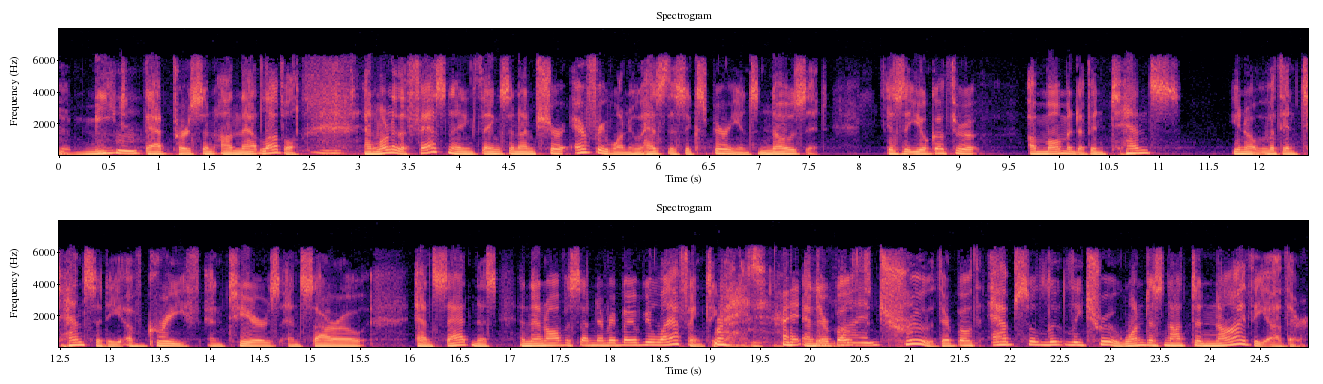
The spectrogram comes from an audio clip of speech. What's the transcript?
to mm-hmm. meet mm-hmm. that person on that level. Mm-hmm. And one of the fascinating things, and I'm sure everyone who has this experience knows it, is that you'll go through a, a moment of intense, you know, with intensity of grief and tears and sorrow and sadness, and then all of a sudden everybody will be laughing together. Right, right. And they're both fine. true. They're both absolutely true. One does not deny the other.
